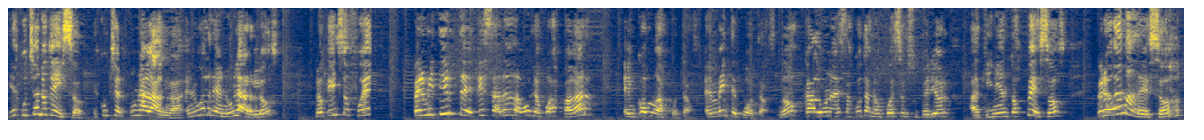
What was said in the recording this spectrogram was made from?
y escuchá lo que hizo. Escuchen, una ganga. En lugar de anularlos, lo que hizo fue permitirte que esa deuda vos lo puedas pagar en cómodas cuotas, en 20 cuotas, ¿no? Cada una de esas cuotas no puede ser superior a 500 pesos, pero además de eso,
